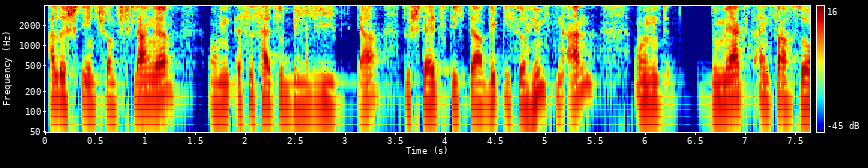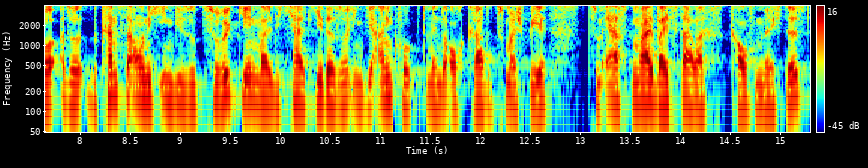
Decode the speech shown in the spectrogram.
alle stehen schon Schlange und es ist halt so beliebt, ja. Du stellst dich da wirklich so hinten an und du merkst einfach so, also du kannst da auch nicht irgendwie so zurückgehen, weil dich halt jeder so irgendwie anguckt, wenn du auch gerade zum Beispiel zum ersten Mal bei Starbucks kaufen möchtest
